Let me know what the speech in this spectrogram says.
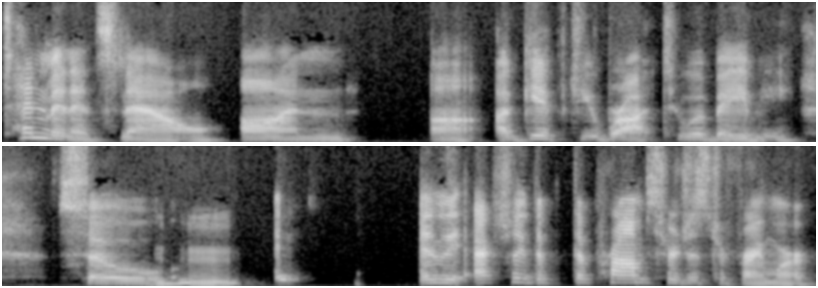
ten minutes now on uh, a gift you brought to a baby. So Mhm. and the, actually the, the prompts are just a framework.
